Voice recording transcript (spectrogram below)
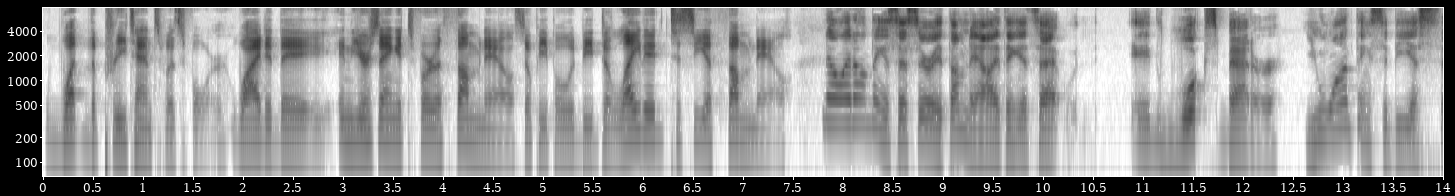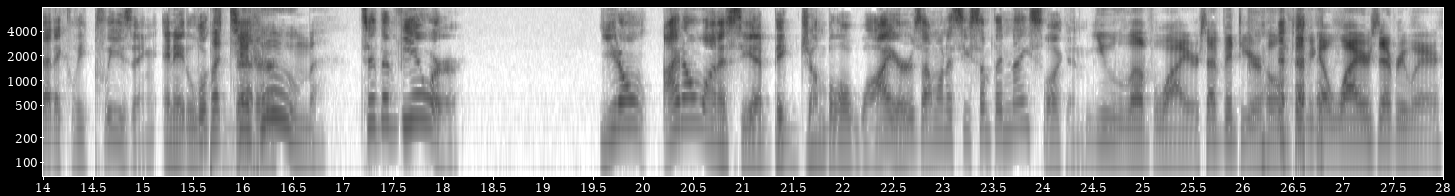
what the pretense was for. Why did they and you're saying it's for a thumbnail, so people would be delighted to see a thumbnail. No, I don't think it's necessarily a thumbnail. I think it's that it looks better. You want things to be aesthetically pleasing, and it looks But to better whom? To the viewer. You don't. I don't want to see a big jumble of wires. I want to see something nice looking. You love wires. I've been to your home, Tim. You got wires everywhere.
